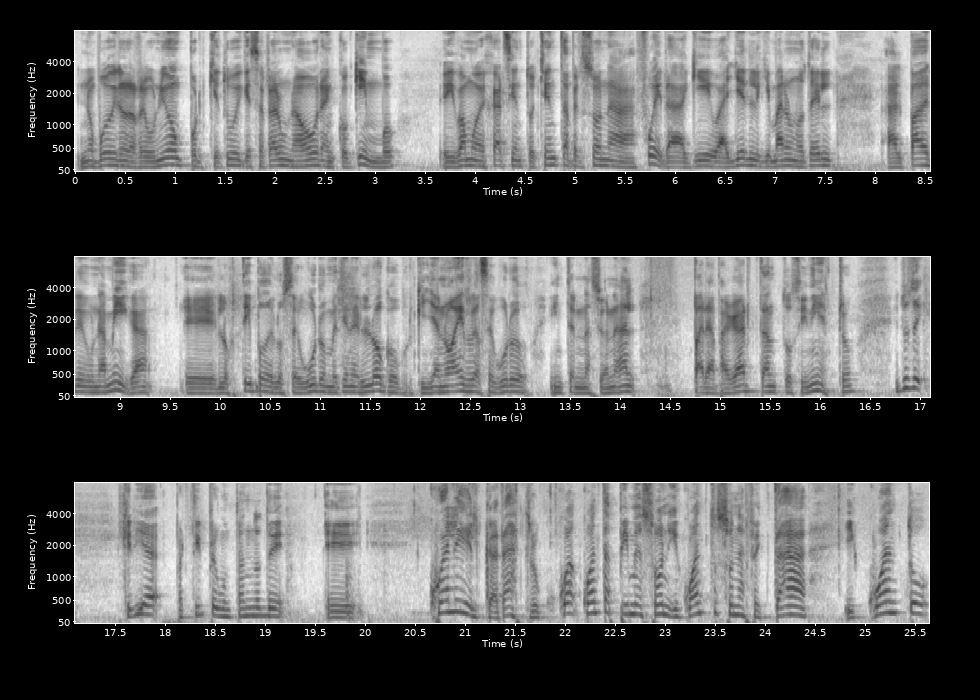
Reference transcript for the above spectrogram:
no puedo ir a la reunión porque tuve que cerrar una obra en Coquimbo y vamos a dejar 180 personas fuera. Aquí ayer le quemaron un hotel al padre de una amiga. Eh, los tipos de los seguros me tienen loco porque ya no hay reaseguro internacional para pagar tanto siniestro. Entonces, quería partir preguntándote, eh, ¿cuál es el catastro? ¿Cu ¿Cuántas pymes son y cuántos son afectadas? ¿Y cuánto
